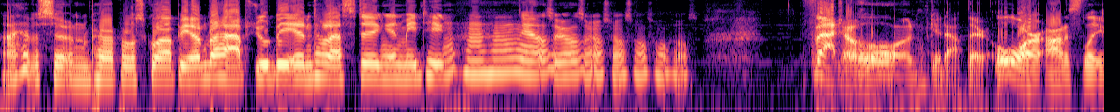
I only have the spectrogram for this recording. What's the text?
I have a certain purple scorpion. Perhaps you'd be interesting in meeting. Mm-hmm. Yes, yes, yes, yes, yes, yes. Fathorn, get out there. Or, honestly,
